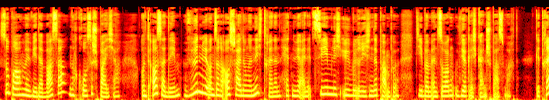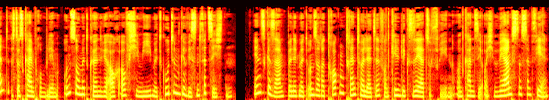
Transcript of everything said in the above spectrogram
So brauchen wir weder Wasser noch große Speicher. Und außerdem, würden wir unsere Ausscheidungen nicht trennen, hätten wir eine ziemlich übel riechende Pampe, die beim Entsorgen wirklich keinen Spaß macht. Getrennt ist das kein Problem und somit können wir auch auf Chemie mit gutem Gewissen verzichten. Insgesamt bin ich mit unserer Trockentrenntoilette von Kilwig sehr zufrieden und kann sie euch wärmstens empfehlen.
